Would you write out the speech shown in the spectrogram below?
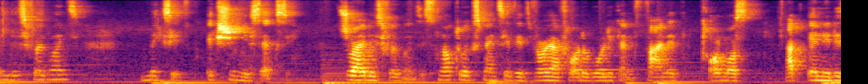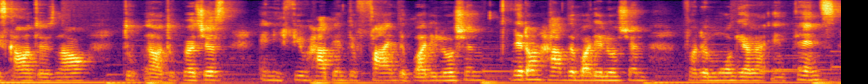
in this fragrance makes it extremely sexy. Try this fragrance. It's not too expensive. It's very affordable. You can find it almost at any discounters now to, uh, to purchase. And if you happen to find the body lotion, they don't have the body lotion for the Mon Guerlain Intense.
